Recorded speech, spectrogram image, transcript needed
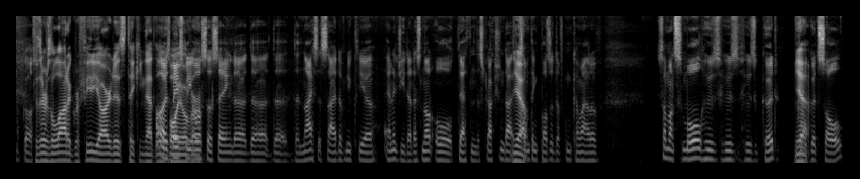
Of course. because there's a lot of graffiti artists taking that Oh, little it's boy basically over. also saying the, the, the, the nicer side of nuclear energy that it's not all death and destruction. That Yeah. something positive can come out of someone small who's who's who's good, yeah, a good soul,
